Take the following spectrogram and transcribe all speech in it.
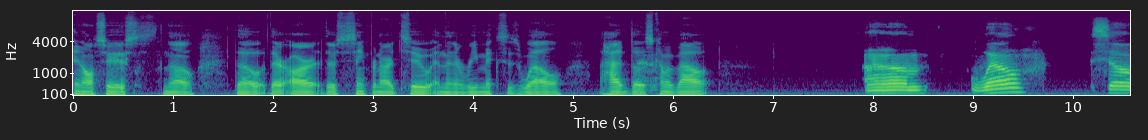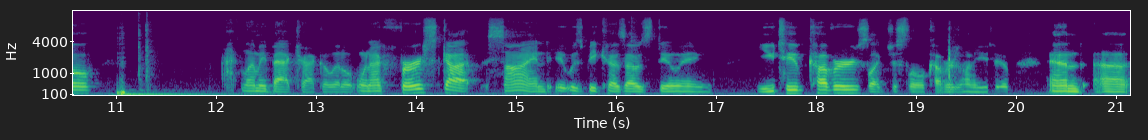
in all seriousness, no, though there are there's Saint Bernard two, and then a remix as well. How did those come about? Um, well, so let me backtrack a little. When I first got signed, it was because I was doing YouTube covers, like just little covers on YouTube, and uh,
